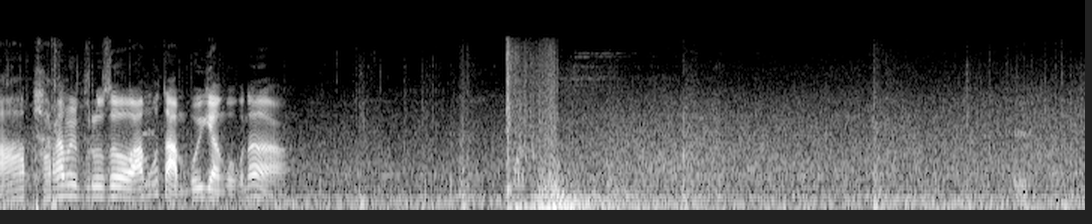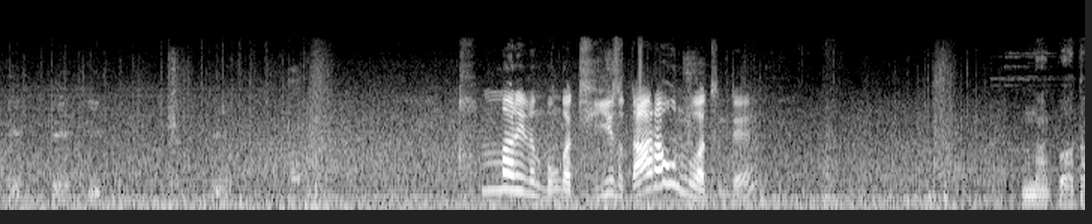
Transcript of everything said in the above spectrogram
아 바람을 불어서 아무것도 안 보이게 한 거구나 한 마리는 뭔가 뒤에서 따라오는 것 같은데? なわた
